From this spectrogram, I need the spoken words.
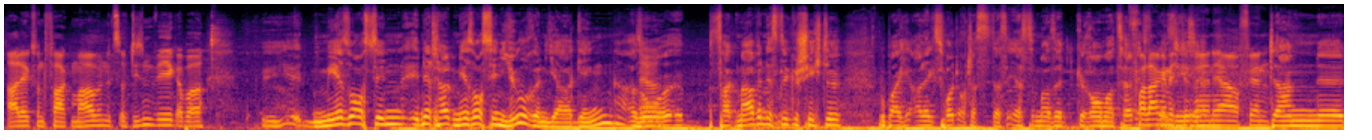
Alex und Fark Marvin jetzt auf diesem Weg, aber Mehr so aus den, in der Tat, mehr so aus den jüngeren Jahrgängen. Also Ja. äh, Fuck Marvin ist eine Geschichte, wobei ich Alex heute auch das, das erste Mal seit geraumer Zeit Vor lange nicht sehe. gesehen, ja, auf jeden Fall. Dann, äh,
